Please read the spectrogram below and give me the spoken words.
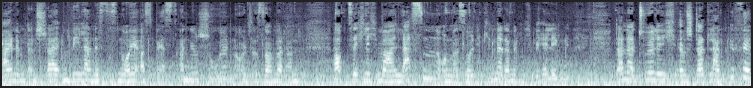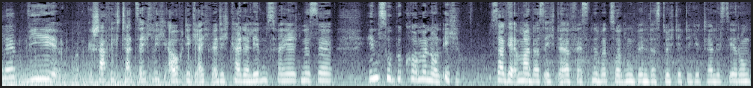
einem dann schreiben, WLAN ist das neue Asbest an den Schulen und das soll man dann hauptsächlich mal lassen und man soll die Kinder damit nicht behelligen. Dann natürlich äh, Stadt-Land-Gefälle. Wie schaffe ich tatsächlich auch die Gleichwertigkeit der Lebensverhältnisse hinzubekommen. Und ich sage immer, dass ich der festen Überzeugung bin, dass durch die Digitalisierung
